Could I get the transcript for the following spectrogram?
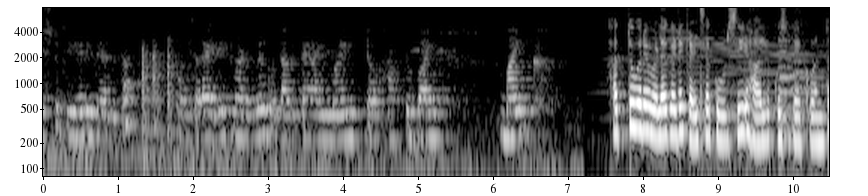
ಎಷ್ಟು ಕ್ಲಿಯರ್ ಇದೆ ಅಂತ. ಒಂದ್ಸಲ ಎಡಿಟ್ ಮಾಡಿದ್ಮೇಲೆ ಗೊತ್ತಾಗುತ್ತೆ I might have to buy mic ಹತ್ತುವರೆ ಒಳಗಡೆ ಕಳಸ ಕೂರಿಸಿ ಹಾಲು ಕುಸಬೇಕು ಅಂತ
